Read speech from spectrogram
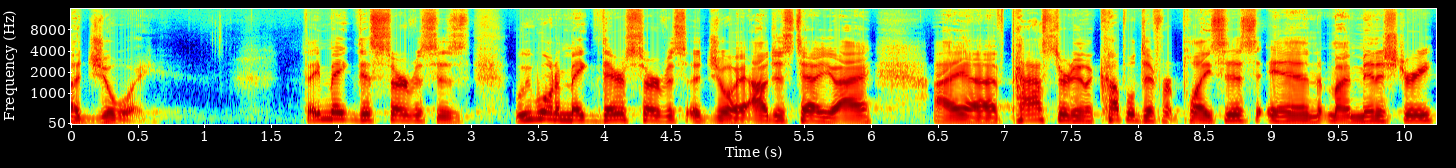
a joy. They make this services, we want to make their service a joy. I'll just tell you, I, I uh, pastored in a couple different places in my ministry,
